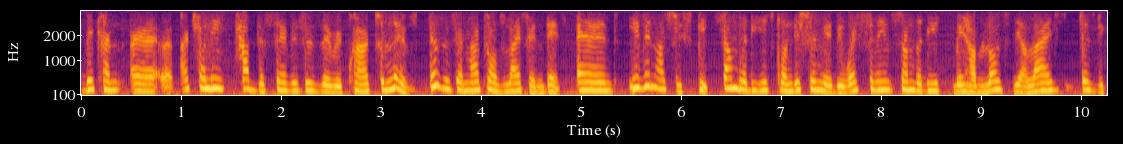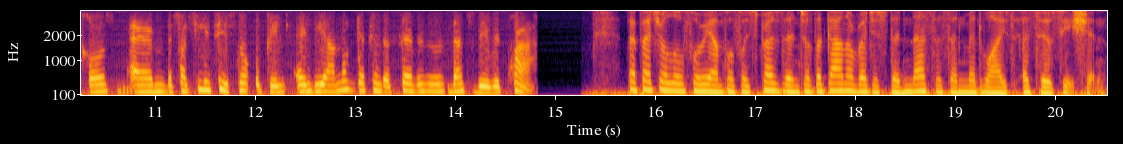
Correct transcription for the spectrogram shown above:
they can uh, actually have the services they require to live. This is a matter of life and death. And even as we speak, somebody's condition may be worsening, somebody may have lost their lives just because um, the facility is not open and they are not getting the services that they require. Perpetual Ofori-Ampofo is president of the Ghana Registered Nurses and Midwives Association.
